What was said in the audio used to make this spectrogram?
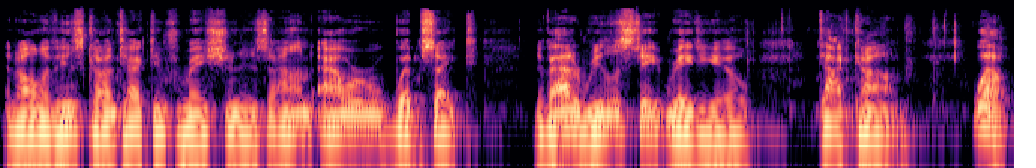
And all of his contact information is on our website, nevadarealestateradio.com. Well,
